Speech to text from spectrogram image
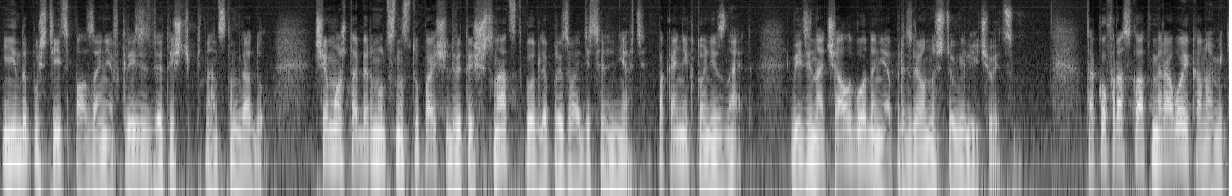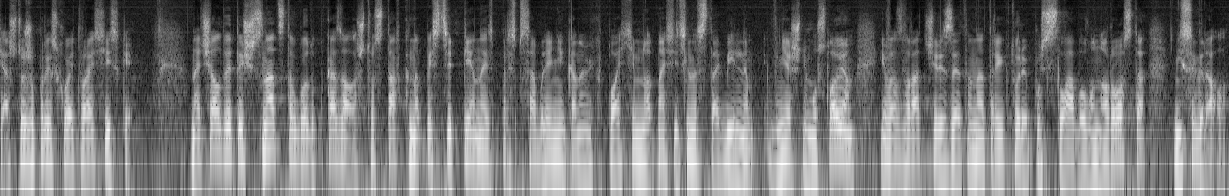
и не допустить сползания в кризис в 2015 году. Чем может обернуться наступающий 2016 год для производителей нефти, пока никто не знает. В виде начала года неопределенность увеличивается. Таков расклад в мировой экономике. А что же происходит в российской? Начало 2016 года показало, что ставка на постепенное приспособление экономики к плохим, но относительно стабильным внешним условиям и возврат через это на траекторию пусть слабого, но роста не сыграла.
